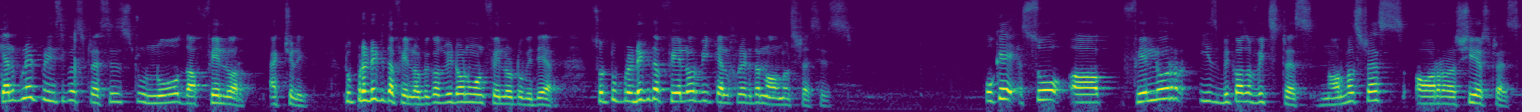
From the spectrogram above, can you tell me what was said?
calculate principal stresses to know the failure actually to predict the failure because we don't want failure to be there. So to predict the failure, we calculate the normal stresses. Okay, so uh, failure is because of which stress? Normal stress or shear stress?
